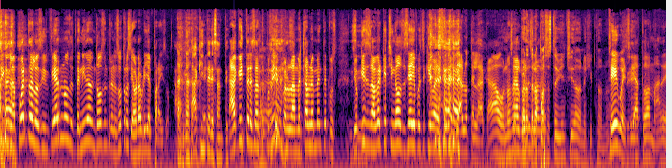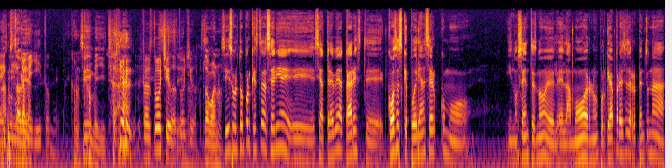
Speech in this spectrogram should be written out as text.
Dice la puerta de los infiernos detenida en dos entre nosotros y ahora brilla el paraíso. Ah, ah, qué interesante. Ah, qué interesante, pues sí, pero lamentablemente, pues yo Sí. quise saber qué chingados decía. Yo pensé que iba a decir el diablo te la acá o no sé, algún pero te la pasaste bien chido en Egipto, ¿no? Sí, güey, sí, Sí. a toda madre, ahí Ah, con un bien. camellito. me- Con un Sí. camellito. pero estuvo chido, Sí, estuvo no, chido. Está bueno. Sí, sobre todo porque esta serie eh, se atreve a atar este, cosas que podrían ser como inocentes, ¿no? El, el amor, ¿no? Porque aparece de repente una,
